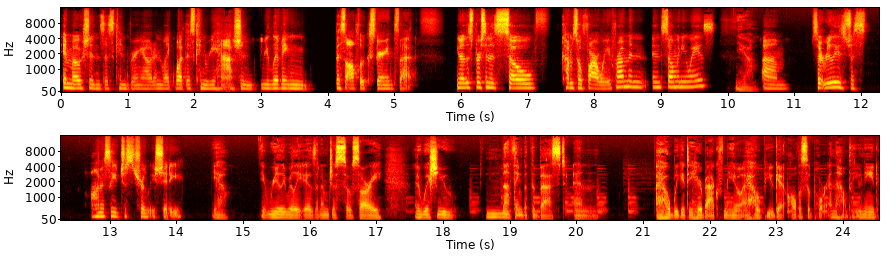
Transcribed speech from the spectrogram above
emotions this can bring out and like what this can rehash and reliving this awful experience that, you know, this person is so come so far away from in, in so many ways. yeah. Um, so it really is just honestly just truly shitty. Yeah, it really, really is. And I'm just so sorry. I wish you nothing but the best. And I hope we get to hear back from you. I hope you get all the support and the help that you need.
